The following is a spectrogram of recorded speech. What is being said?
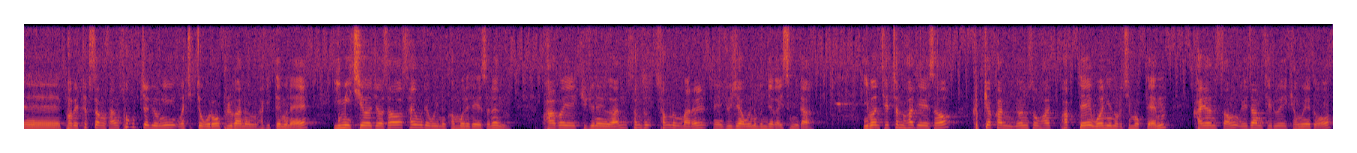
에, 법의 특성상 소급 적용이 원칙적으로 불가능하기 때문에 이미 지어져서 사용되고 있는 건물에 대해서는 과거의 기준에 의한 성, 성능만을 에, 유지하고 있는 문제가 있습니다. 이번 제천 화재에서 급격한 연소 화- 확대 원인으로 지목된 가연성 외장 재료의 경우에도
